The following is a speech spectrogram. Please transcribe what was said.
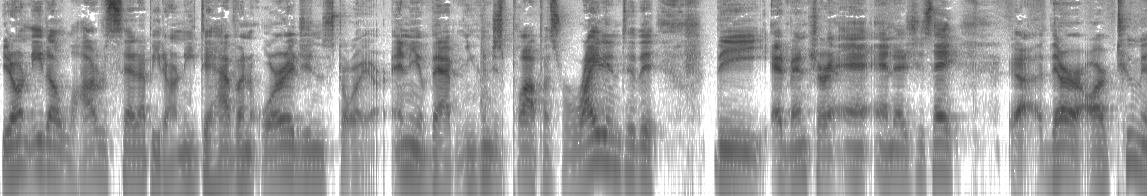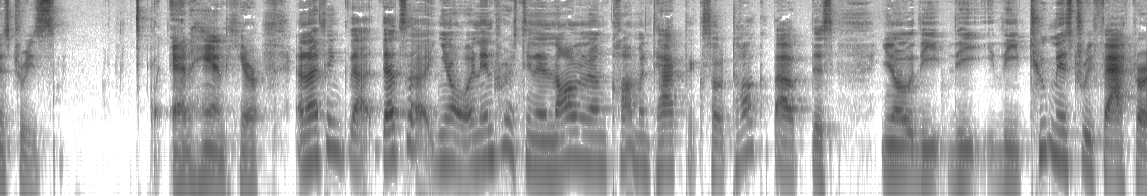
You don't need a lot of setup. You don't need to have an origin story or any of that. You can just plop us right into the the adventure. And, and as you say, uh, there are two mysteries at hand here, and I think that that's a you know an interesting and not an uncommon tactic. So talk about this. You know the the the two mystery factor,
